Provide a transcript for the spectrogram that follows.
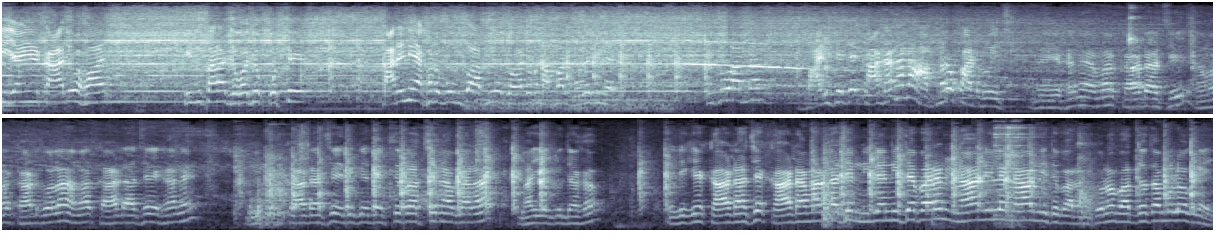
ডিজাইনের কাজও হয়, কিন্তু তারা যোগাযোগ করতে পারেনি এখনও পর্যন্ত। আপনিও যোগাযোগ নাম্বার বলে দিলেন। কিন্তু আপনার বাড়িতে যে কার্ড আনা না, আপনারও কার্ড রয়েছে। মানে এখানে আমার কার্ড আছে, আমার কার্ডগুলো আমার কার্ড আছে এখানে। কার্ড আছে, এদিকে দেখতে পাচ্ছেন আপনারা। ভাই, একটু দেখাও। এদিকে কার্ড আছে কার্ড আমার কাছে নিলে নিতে পারেন, না নিলে নাও নিতে পারেন, কোনো বাধ্যতামূলক নেই।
